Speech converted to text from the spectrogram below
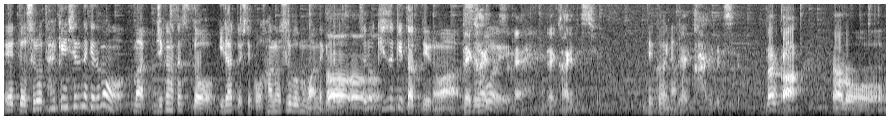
えー、とそれを体験してるんだけども、まあ、時間が経つとイラッとしてこう反応する部分もあるんだけどそれを気づけたっていうのはいでかいですね。でかいですよ。でかいな。でかいですよ。なんかあの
